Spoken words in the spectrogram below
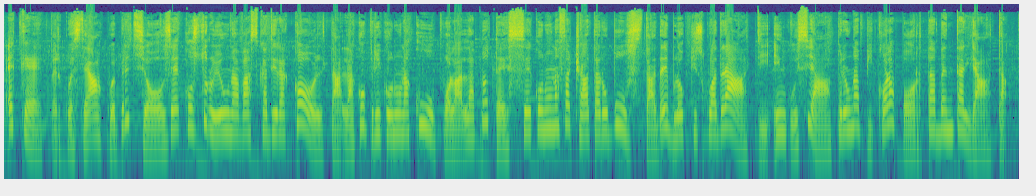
e che per queste acque preziose costruì una vasca di raccolta, la coprì con una cupola, la protesse con una facciata robusta, dei blocchi squadrati in cui si apre una piccola porta ben tagliata.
